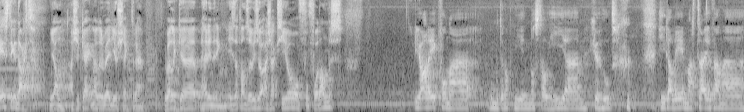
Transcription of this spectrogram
Eerste gedachte, Jan, als je kijkt naar de Radio Shack trui. Welke herinnering? Is dat dan sowieso Ajaccio of, of wat anders? Ja, nee, ik vond, uh, we moeten ook niet in nostalgie uh, gehuld. Hier alleen maar truien van, uh,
